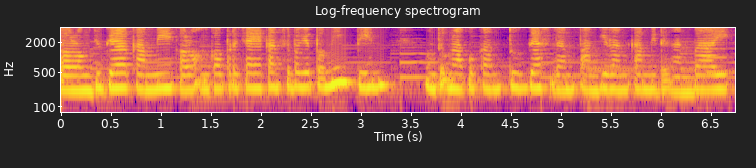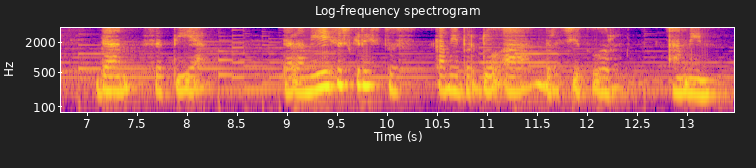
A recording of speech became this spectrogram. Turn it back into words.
Tolong juga kami kalau engkau percayakan sebagai pemimpin untuk melakukan tugas dan panggilan kami dengan baik dan setia. Dalam Yesus Kristus kami berdoa bersyukur. Amin.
